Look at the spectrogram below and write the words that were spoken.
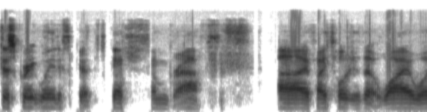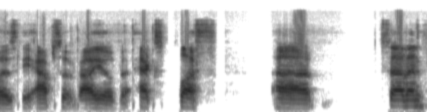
this great way to sketch, sketch some graphs. Uh, if I told you that y was the absolute value of x plus, uh, 7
